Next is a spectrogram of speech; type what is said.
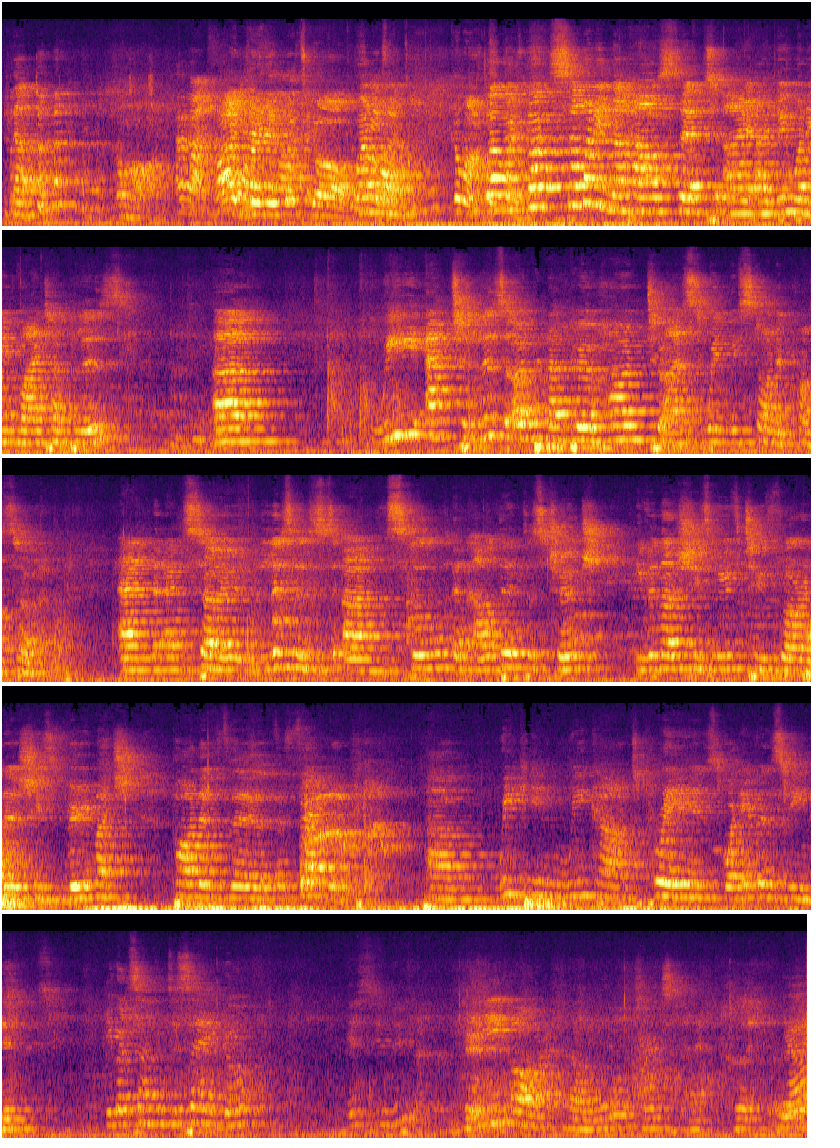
No. Come on. Hi, Judy, let's go. One more. Come on. Well, we've got someone in the house that I, I do want to invite up, Liz. Um, we actually, Liz opened up her home to us when we started crossover. And, and so Liz is um, still an elder at this church. Even though she's moved to Florida, she's very much part of the, the fabric. Um, week in, week out, prayers, whatever is needed. You got something to say, go? Yes, you do. We are. The little church that could. Yeah.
